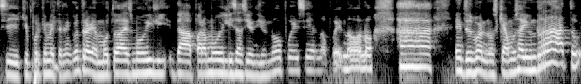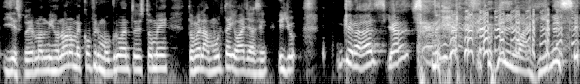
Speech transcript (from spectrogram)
Sí, que porque meterse en contravía en moto da, desmovili- da para movilización. Y yo, no puede ser, no puede, no, no. Ah, entonces, bueno, nos quedamos ahí un rato y después el hermano me dijo, no, no me confirmó grúa, entonces tome, tome la multa y váyase. Y yo, gracias. Imagínese.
